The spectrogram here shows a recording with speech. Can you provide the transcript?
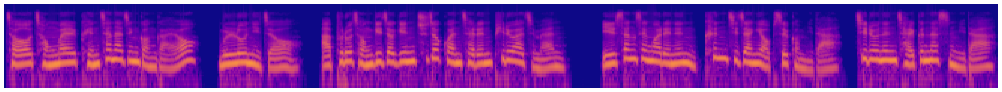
저 정말 괜찮아진 건가요? 물론이죠. 앞으로 정기적인 추적 관찰은 필요하지만 일상생활에는 큰 지장이 없을 겁니다. 치료는 잘 끝났습니다.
